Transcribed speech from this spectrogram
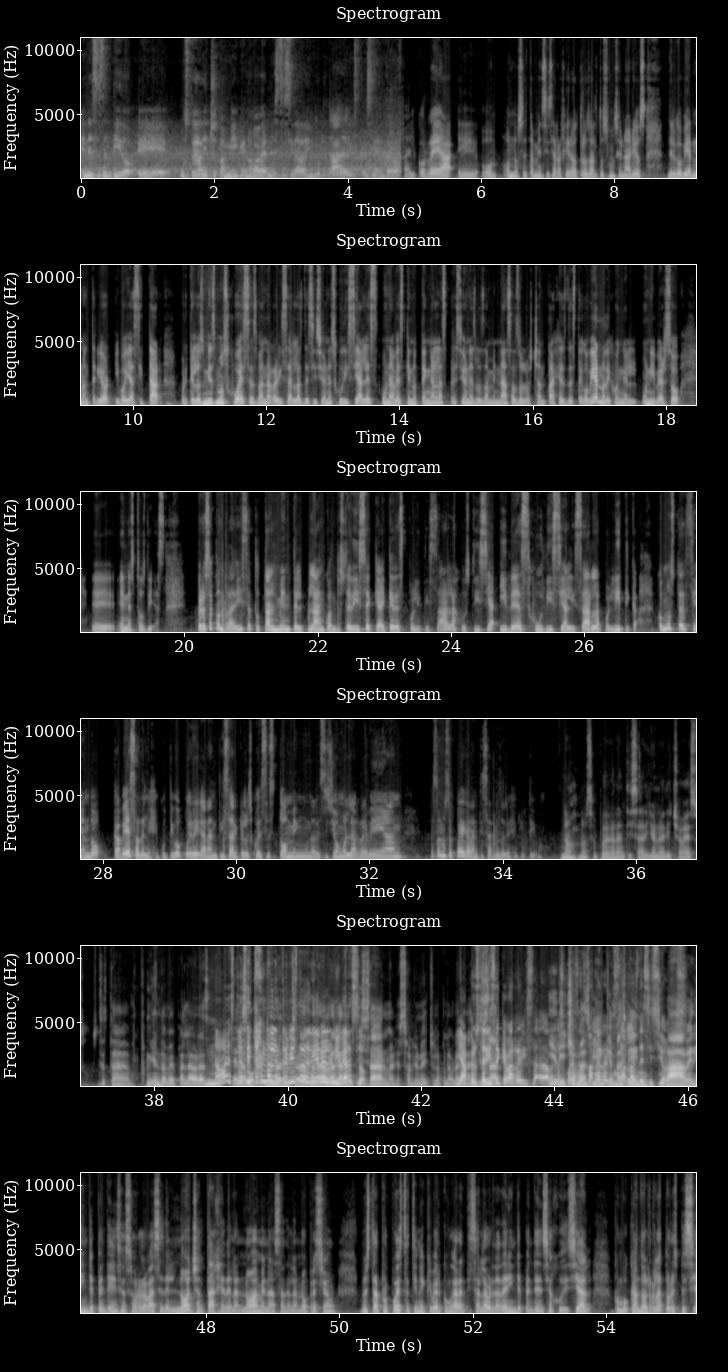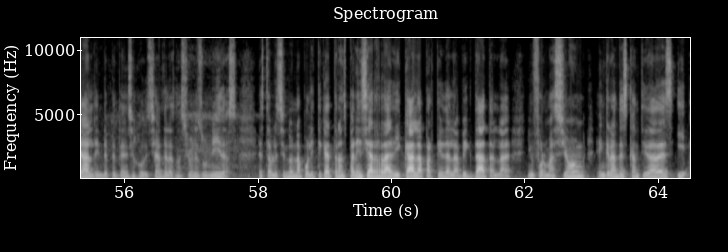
En ese sentido, eh, usted ha dicho también que no va a haber necesidad de indultar al expresidente Rafael Correa, eh, o, no sé también si se refiere a otros altos funcionarios del gobierno anterior, y voy a citar, porque los mismos jueces van a revisar las decisiones judiciales una vez que no tengan las presiones, las amenazas o los chantajes de este gobierno, dijo en el universo eh, en estos días. Pero eso contradice totalmente el plan cuando usted dice que hay que despolitizar la justicia y desjudicializar la política. ¿Cómo usted, siendo cabeza del Ejecutivo, puede garantizar que los jueces tomen una decisión o la revean? Eso no se puede garantizar desde el Ejecutivo. No, no se puede garantizar. Yo no he dicho eso. Usted está poniéndome palabras. No, estoy citando la, entrevista de Diario El Universo. Garantizar, María Sol. Yo no he dicho la palabra. Ya, pero usted dice que va a revisar. Y he dicho más bien que más bien va a haber independencia sobre la base del no chantaje, de la no amenaza, de la no presión. Nuestra propuesta tiene que ver con garantizar la verdadera independencia judicial, convocando al relator especial de independencia judicial de las Naciones Unidas, estableciendo una política de transparencia radical a partir de la big data, la información en grandes cantidades y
